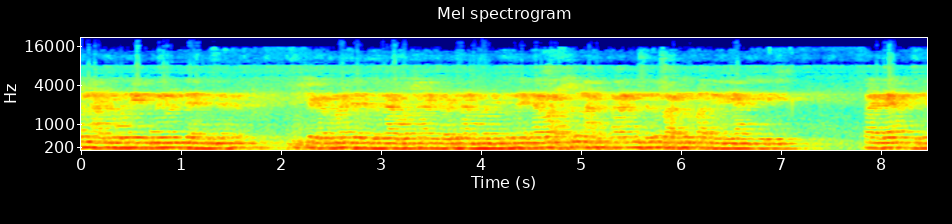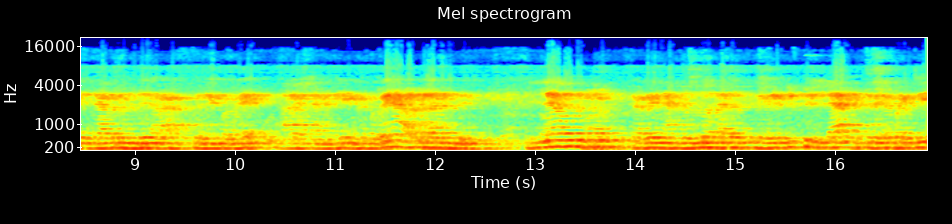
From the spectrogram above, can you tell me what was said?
വർഷവും നടന്നുകൊണ്ടിരിക്കുന്ന ഒരു ജനദിനം വിശ്വകർമ്മ ജനദിനാഘോഷമാണ് ഇവിടെ നടന്നുകൊണ്ടിരിക്കുന്നത് എല്ലാ വർഷവും നടത്താറുണ്ടെന്ന് പറഞ്ഞു പതിനേഴാം തീയതി. പല ഇതിലെല്ലാവരും ഉണ്ട്. ആ പിന്നെ കുറെ ആ അങ്ങനെ കുറെ ആൾക്കാരുണ്ട് എല്ലാവരും കാരണം ഞാനൊന്നും അതായത് കേട്ടിട്ടില്ല. ഇതിനെ പറ്റി.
